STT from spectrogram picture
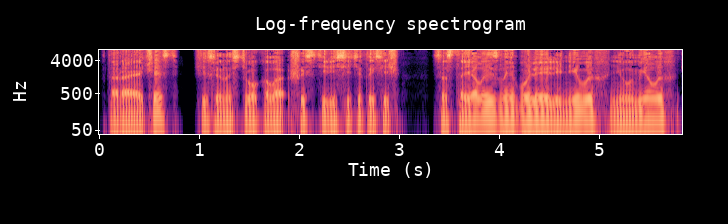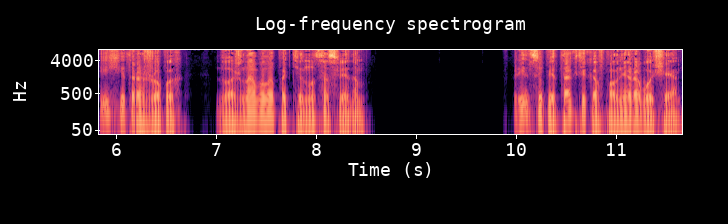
Вторая часть, численностью около 60 тысяч, состояла из наиболее ленивых, неумелых и хитрожопых, должна была подтянуться следом. В принципе, тактика вполне рабочая,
